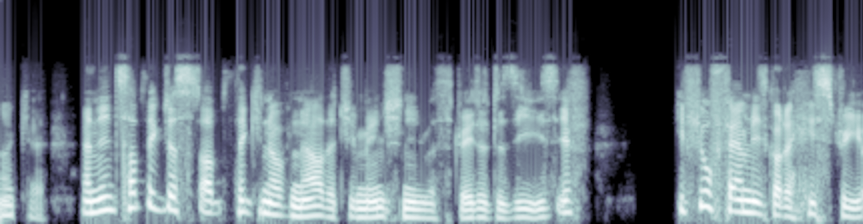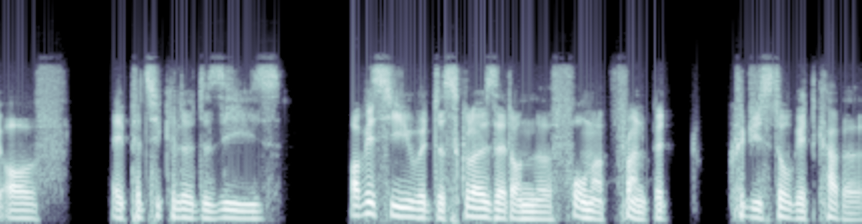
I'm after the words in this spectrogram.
Okay. And then something just I'm thinking of now that you're mentioning with dreaded disease, if if your family's got a history of a particular disease, obviously you would disclose that on the form up front, but could you still get cover?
